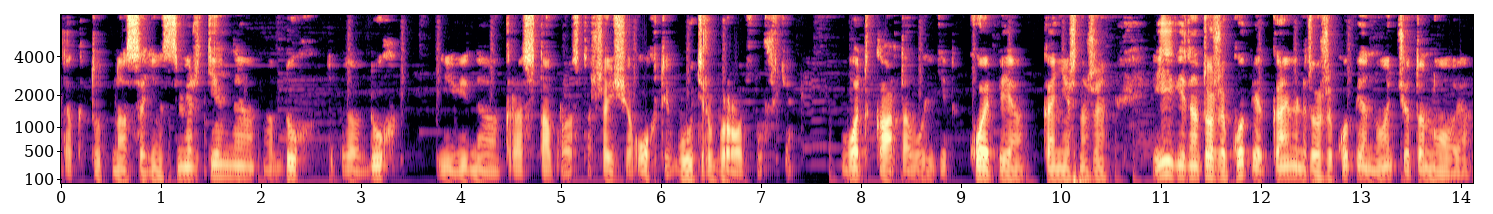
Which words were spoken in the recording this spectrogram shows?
Так тут у нас один смертельный дух типа дух и видно красота просто. Что еще ух ты бутерброд слушайте вот карта выглядит копия конечно же. И видно тоже копия камеры тоже копия но что-то новое.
